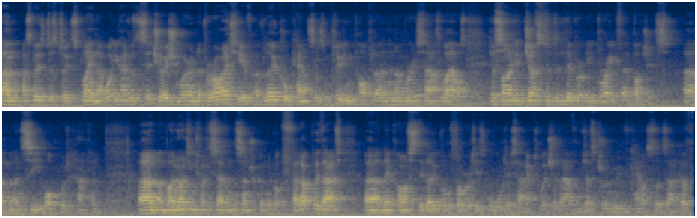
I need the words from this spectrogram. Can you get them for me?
um, I suppose just to explain that, what you had was a situation where a variety of, of local councils, including Poplar and a number in South Wales, decided just to deliberately break their budgets um, and see what would happen. Um, and by 1927, the central government got fed up with that, uh, and they passed the Local Authorities Audit Act, which allowed them just to remove councillors at will.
